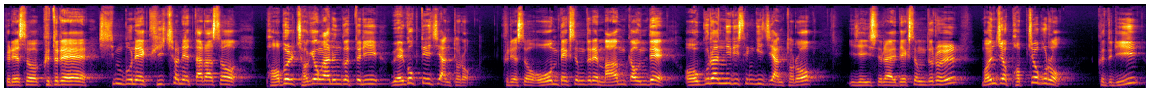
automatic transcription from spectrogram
그래서 그들의 신분의 귀천에 따라서 법을 적용하는 것들이 왜곡되지 않도록 그래서 온 백성들의 마음 가운데 억울한 일이 생기지 않도록 이제 이스라엘 백성들을 먼저 법적으로 그들이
